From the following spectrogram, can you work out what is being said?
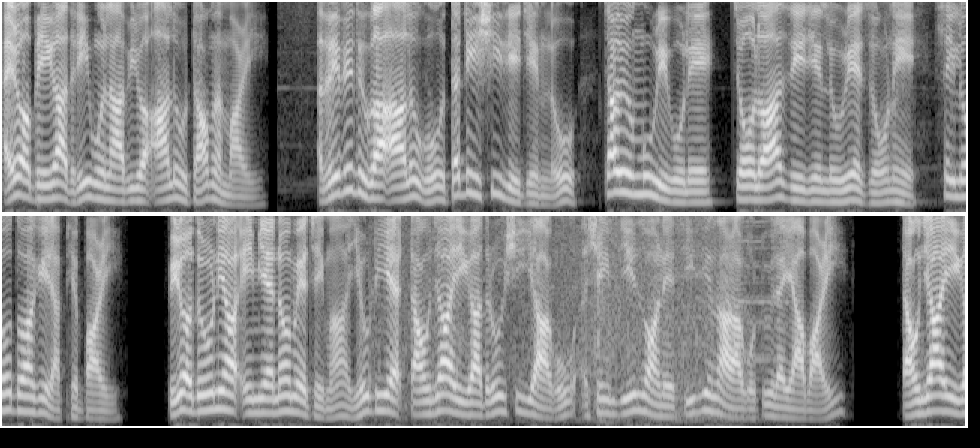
အဲ့တော့ဖေကသတိဝင်လာပြီးတော့အားလုံးတောင်းပန်ပါတယ်အဖေဖြစ်သူကအားလုံးကိုတတိရှိစေခြင်းလို့ကြောက်ရွံ့မှုတွေကိုလည်းကြော်လွားစေခြင်းလိုတဲ့ဇုံနဲ့စိတ်လောသွားခဲ့တာဖြစ်ပါတယ်။ပြီးတော့သူတို့နှစ်ယောက်အိမ်ပြန်တော့မယ့်အချိန်မှာရုတ်တရက်တောင်ကြရီကသူတို့ရှိရာကိုအချိန်ပြင်းစွာနဲ့စီးဆင်းလာတာကိုတွေ့လိုက်ရပါတယ်။ တောင်ကြရီက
